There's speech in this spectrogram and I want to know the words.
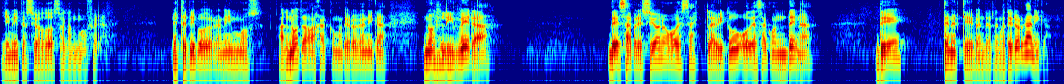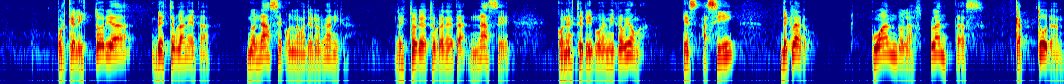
y emite CO2 a la atmósfera. Este tipo de organismos, al no trabajar con materia orgánica, nos libera de esa presión o de esa esclavitud o de esa condena de tener que depender de materia orgánica. Porque la historia de este planeta no nace con la materia orgánica. La historia de este planeta nace con este tipo de microbioma. Es así de claro. Cuando las plantas capturan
